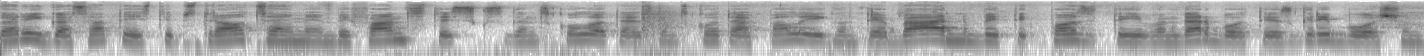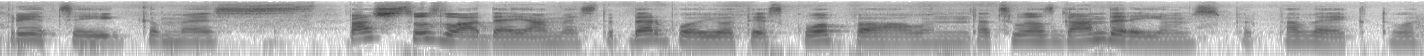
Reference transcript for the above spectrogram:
garīgās attīstības traucējumiem. Bija fantastisks gan skolotājs, gan skolotāja palīgi, un tie bērni bija tik pozitīvi un darboties griboši un priecīgi, ka mēs pašas uzlādējāmies darbojoties kopā, un tāds liels gandarījums par paveikto.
